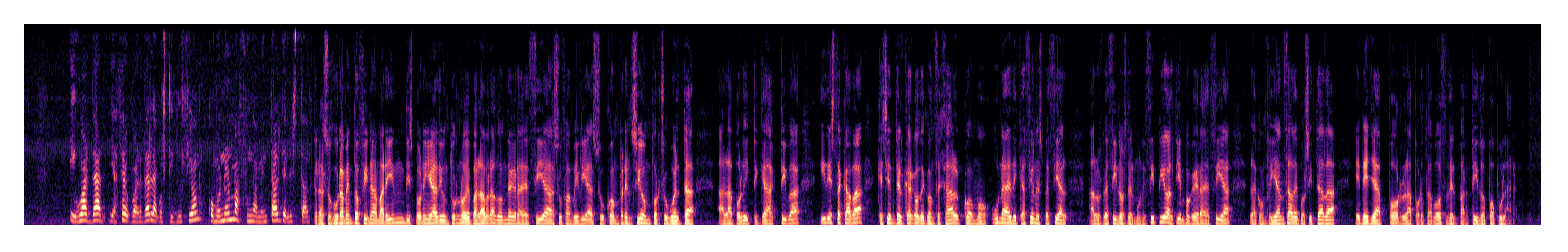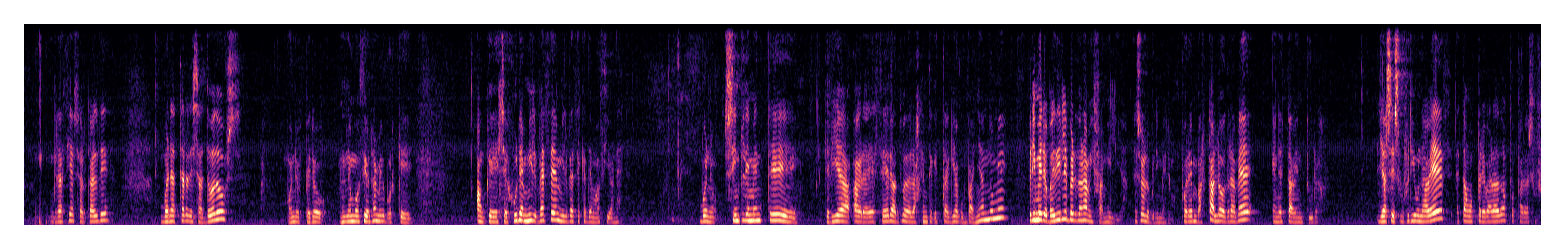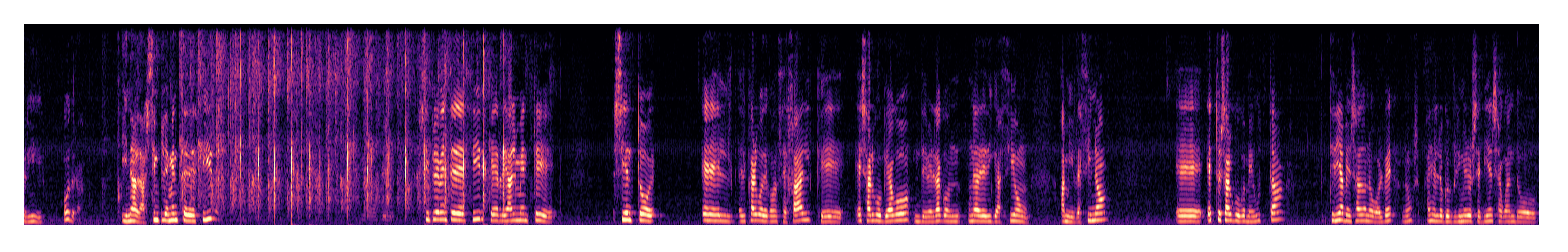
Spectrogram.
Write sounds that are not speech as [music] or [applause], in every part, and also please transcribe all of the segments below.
y guardar y hacer guardar la Constitución como norma fundamental del Estado. Tras su juramento, Fina Marín disponía de un turno de palabra donde agradecía a su familia su comprensión por su vuelta a la política activa y destacaba que siente el cargo de concejal como una dedicación especial a los vecinos del municipio, al tiempo que agradecía la confianza depositada en ella por la portavoz del Partido Popular. Gracias, alcalde. Buenas tardes a todos. Bueno, espero no emocionarme porque aunque se jure mil veces, mil veces que te emociones. Bueno, simplemente quería agradecer a toda la gente que está aquí acompañándome. Primero, pedirle perdón a mi familia, eso es lo primero, por embarcarlo otra vez en esta aventura. Ya se sufrió una vez, estamos preparados pues, para sufrir otra. Y nada, simplemente decir, simplemente decir que realmente siento el, cargo de concejal, que es algo que hago de verdad con una dedicación a mis vecinos. Eh, esto es algo que me gusta. Tenía pensado no volver, ¿no? Es lo que primero se piensa cuando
